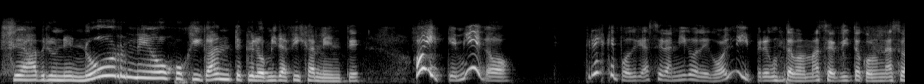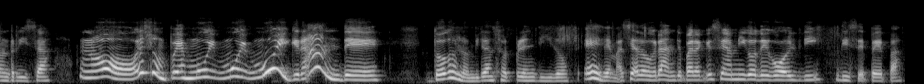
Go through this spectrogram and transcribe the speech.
se abre un enorme ojo gigante que lo mira fijamente. ¡Ay, qué miedo! ¿Crees que podría ser amigo de Goldie? pregunta mamá cerdito con una sonrisa. No, es un pez muy, muy, muy grande. Todos lo miran sorprendidos. Es demasiado grande para que sea amigo de Goldie, dice Pepa.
